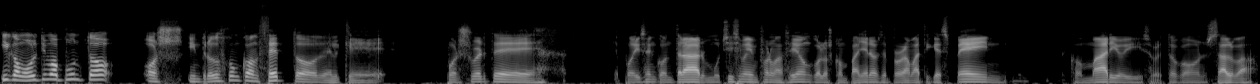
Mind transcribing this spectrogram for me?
Y como último punto, os introduzco un concepto del que, por suerte, podéis encontrar muchísima información con los compañeros de Programmatic Spain, con Mario y sobre todo con Salva,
